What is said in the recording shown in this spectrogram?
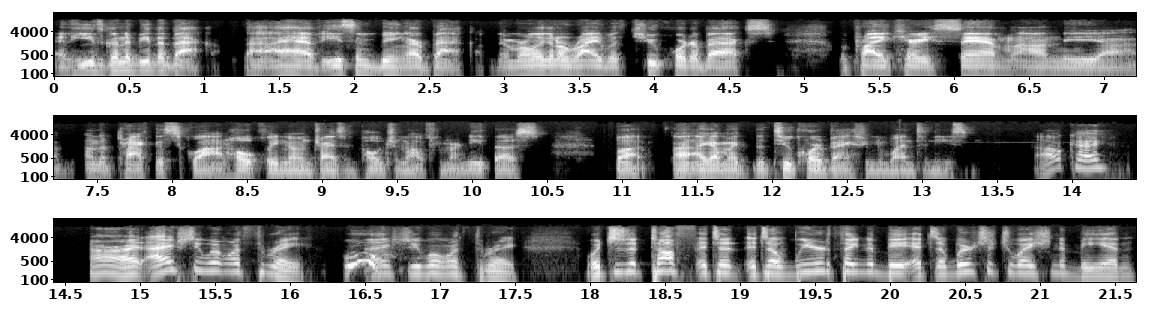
and he's going to be the backup. I have Eason being our backup, and we're only going to ride with two quarterbacks. We'll probably carry Sam on the uh, on the practice squad. Hopefully, no one tries to poach him out from underneath us. But uh, I got my the two quarterbacks between Wentz and Eason. Okay, all right. I actually went with three. Ooh. I actually went with three, which is a tough. It's a it's a weird thing to be. It's a weird situation to be in.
